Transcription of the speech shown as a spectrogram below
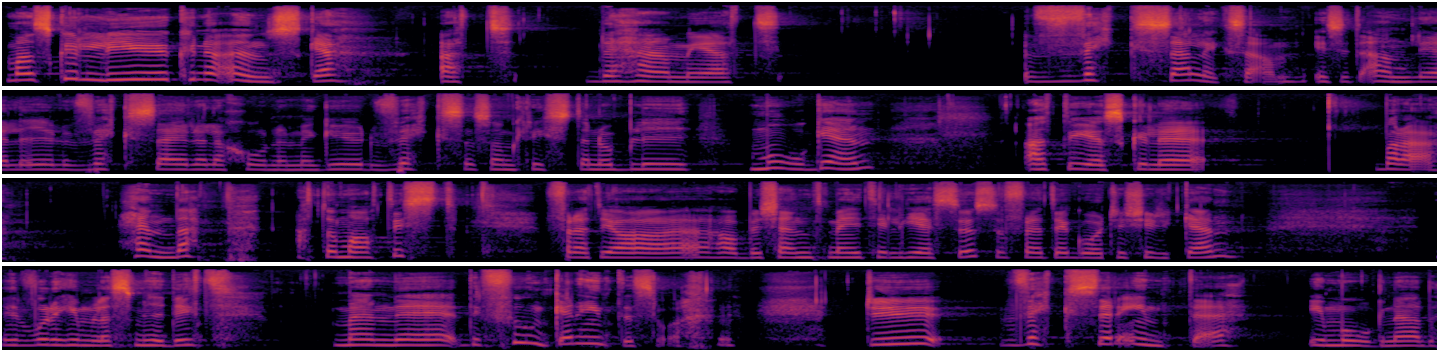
Man skulle ju kunna önska att det här med att växa liksom i sitt andliga liv, växa i relationen med Gud, växa som kristen och bli mogen, att det skulle bara hända automatiskt. För att jag har bekänt mig till Jesus och för att jag går till kyrkan. Det vore himla smidigt. Men eh, det funkar inte så. Du växer inte i mognad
